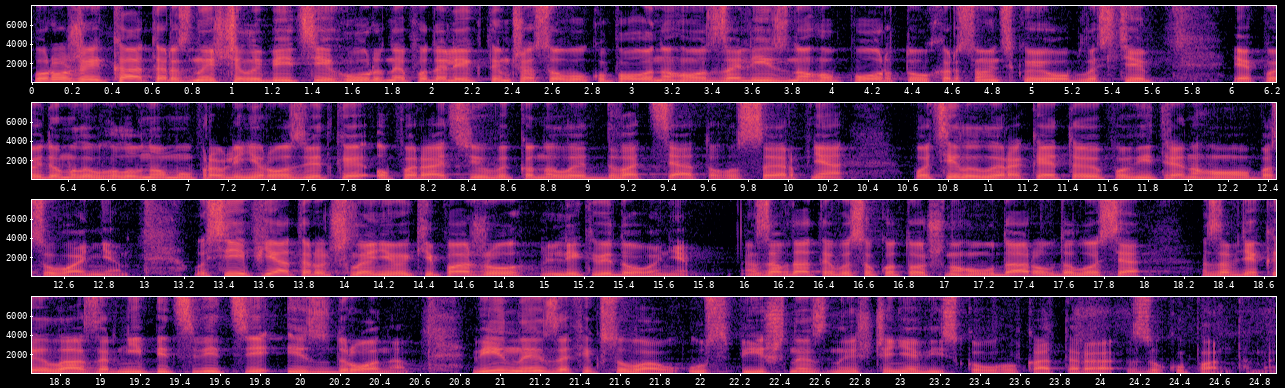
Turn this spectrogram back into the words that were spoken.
Ворожий катер знищили бійці ГУР неподалік тимчасово окупованого залізного порту Херсонської області. Як повідомили в головному управлінні розвідки, операцію виконали 20 серпня. Поцілили ракетою повітряного базування. Усі п'ятеро членів екіпажу ліквідовані. Завдати високоточного удару вдалося завдяки лазерній підсвітці із дрона. Він і зафіксував успішне знищення військового катера з окупантами.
